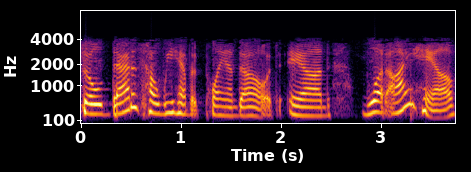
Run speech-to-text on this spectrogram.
So that is how we have it planned out. And what I have,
